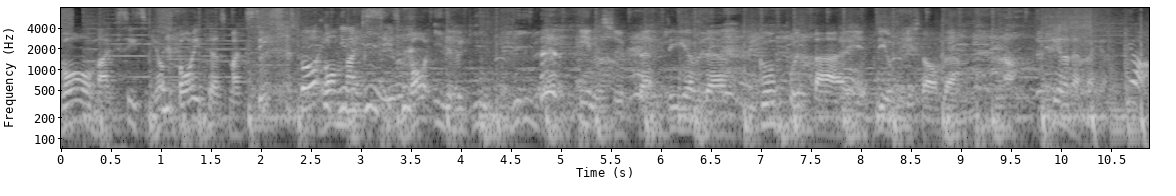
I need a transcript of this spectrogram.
var marxism. Jag var inte ens marxist. Var ideologin. marxism. Var ideologin. Liv den, insup den, lev den, gå upp på ett berg, bli upplyst av den. Ja, hela den vägen. Ja,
